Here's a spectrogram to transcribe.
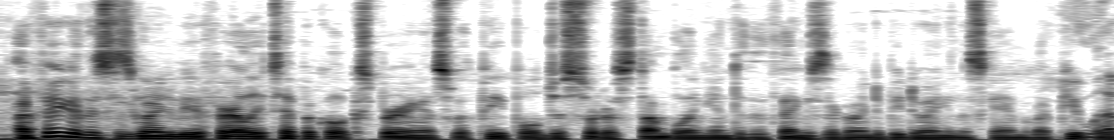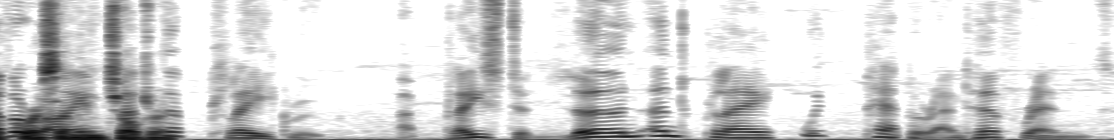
Playgroup. I figure this is going to be a fairly typical experience with people just sort of stumbling into the things they're going to be doing in this game. By people, you of course, I mean arrived children. At the playgroup, a place to learn and play with Peppa and her friends.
